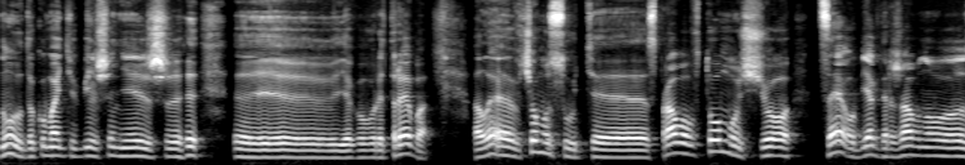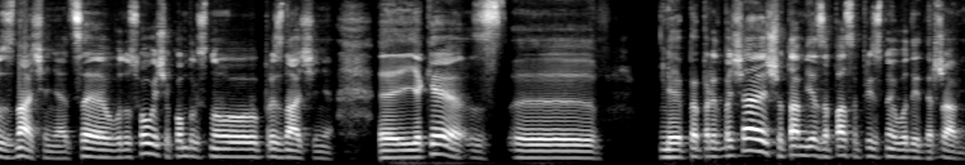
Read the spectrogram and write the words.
ну, документів більше, ніж е, як говорить, треба. Але в чому суть? Е, Справа в тому, що це об'єкт державного значення, це водосховище комплексного призначення, е, яке е, передбачає, що там є запаси прісної води державні.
